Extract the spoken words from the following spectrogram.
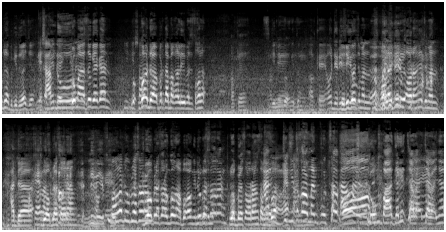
Udah begitu aja. Kayak samdu. Gue masuk ya kan. Gue udah pertama kali masuk sekolah. Oke, segini kok gitu. Oke, oh di Jadi gue cuman sekolah jadi orangnya cuman ada 12 orang. Sekolah 12 orang. 12 orang gue nggak bohong ini gue 12 orang sama gue. Anjing itu kalau main futsal Oh, kalah. sumpah. Jadi cewek ceweknya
